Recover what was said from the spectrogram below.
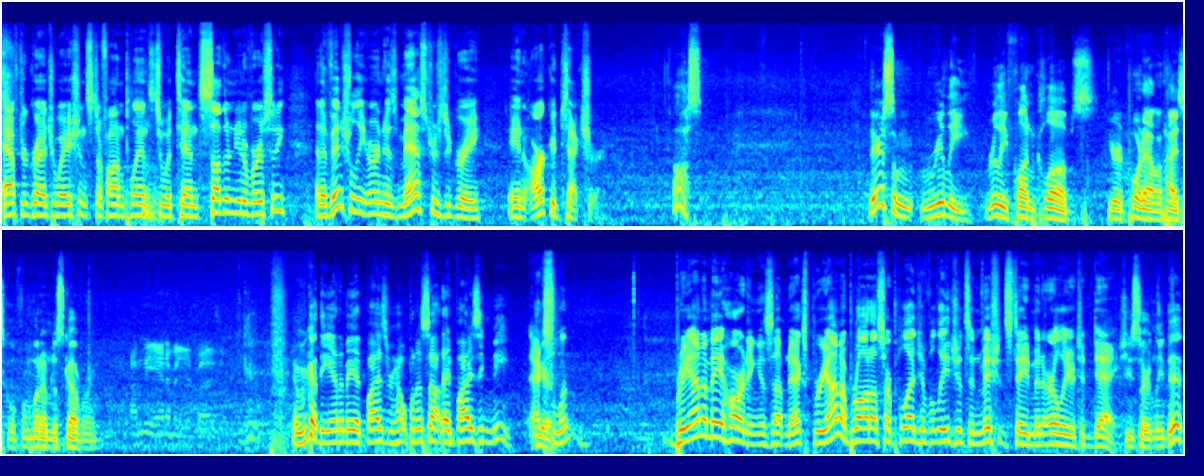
After graduation, Stefan plans to attend Southern University and eventually earn his master's degree in architecture. Awesome. There's some really, really fun clubs here at Port Allen High School from what I'm discovering. I'm the anime advisor. And we've got the anime advisor helping us out, advising me. here. Brianna May Harding is up next. Brianna brought us our Pledge of Allegiance and mission statement earlier today. She certainly did.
